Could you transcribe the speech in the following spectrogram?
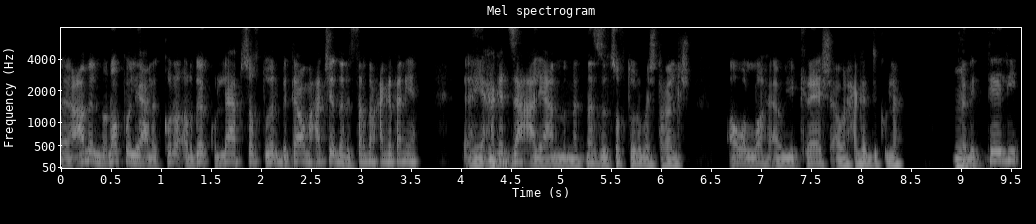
عامل monopoly على الكرة الأرضية كلها ب software بتاعه ما حدش يقدر يستخدم حاجة تانية. هي حاجة تزعل يا عم ما تنزل software ما يشتغلش. آه والله أو ي crash أو الحاجات دي كلها. فبالتالي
